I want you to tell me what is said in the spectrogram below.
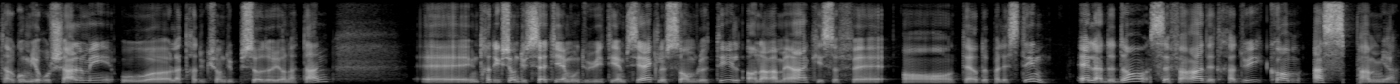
Targum Yerushalmi ou euh, la traduction du pseudo Jonathan, et une traduction du 7e ou du 8e siècle, semble-t-il, en araméen qui se fait en terre de Palestine. Et là-dedans, Sepharad est traduit comme Aspamia.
